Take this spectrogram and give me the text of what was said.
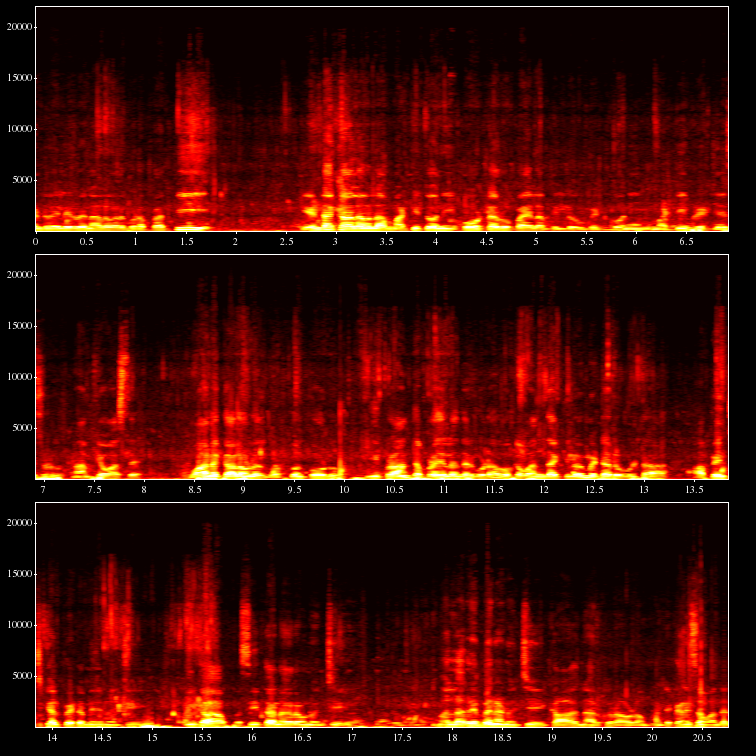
రెండు వేల ఇరవై నాలుగు వరకు కూడా ప్రతి ఎండాకాలంలో మట్టితోని కోట్ల రూపాయల బిల్లు పెట్టుకొని మట్టి బ్రిడ్జ్ చేసుడు నామకే వస్తే వానకాలంలో కొట్టుకొని పోడు. ఈ ప్రాంత ప్రజలందరూ కూడా ఒక వంద కిలోమీటర్ ఉల్టా ఆ పెంచికల్పేట మీద నుంచి ఇంకా సీతానగరం నుంచి మళ్ళీ రెబ్బెన నుంచి కాకినాడకు రావడం అంటే కనీసం వంద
